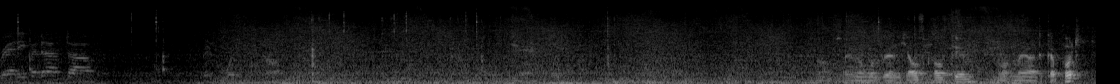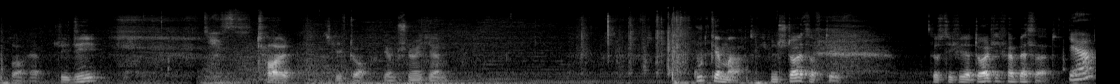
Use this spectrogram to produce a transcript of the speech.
Ready for dust off. Wir mal, will nicht auf, aufgeben. Machen wir ja kaputt. So, ja. GG. Toll. Das lief doch. Wir haben Schnürchen. Gut gemacht. Ich bin stolz auf dich. Du hast dich wieder deutlich verbessert. Ja?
